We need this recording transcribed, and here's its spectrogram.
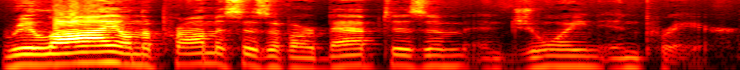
rely on the promises of our baptism, and join in prayer.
